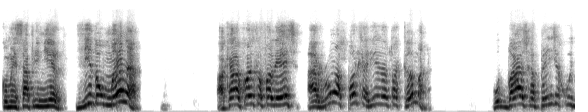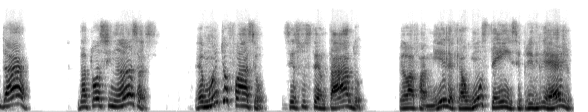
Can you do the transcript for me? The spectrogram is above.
começar primeiro. Vida humana. Aquela coisa que eu falei antes, arruma a porcaria da tua cama. O básico, aprende a cuidar das tuas finanças. É muito fácil ser sustentado pela família, que alguns têm esse privilégio,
